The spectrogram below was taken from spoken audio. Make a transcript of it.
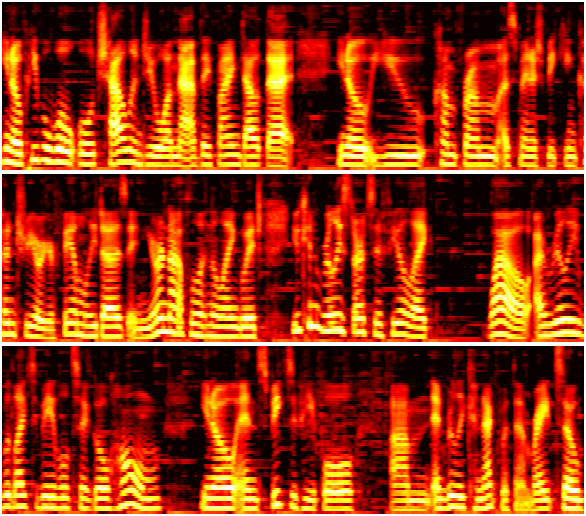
you know, people will, will challenge you on that if they find out that, you know, you come from a Spanish speaking country or your family does and you're not fluent in the language, you can really start to feel like, wow, I really would like to be able to go home, you know, and speak to people um, and really connect with them, right? So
